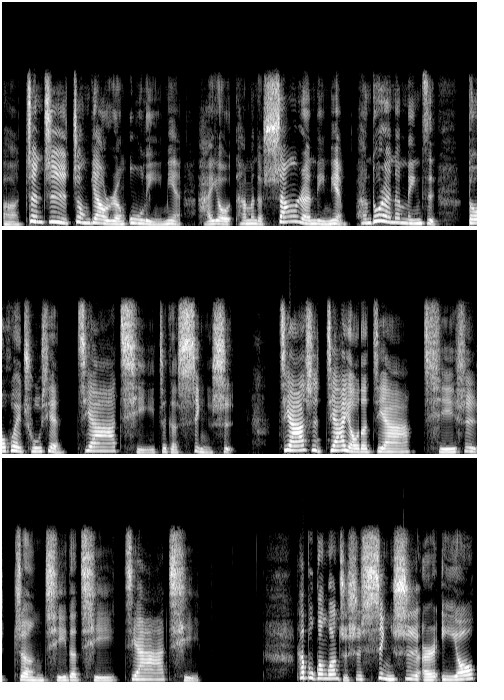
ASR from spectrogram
呃政治重要人物里面，还有他们的商人里面，很多人的名字都会出现“加奇”这个姓氏。加是加油的加，奇是整齐的齐，加奇。它不光光只是姓氏而已哦，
